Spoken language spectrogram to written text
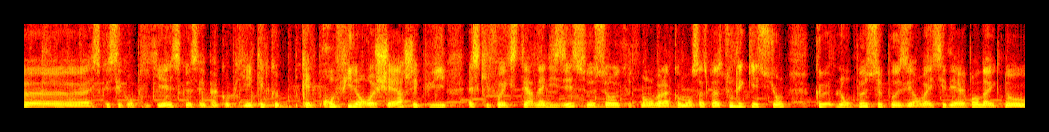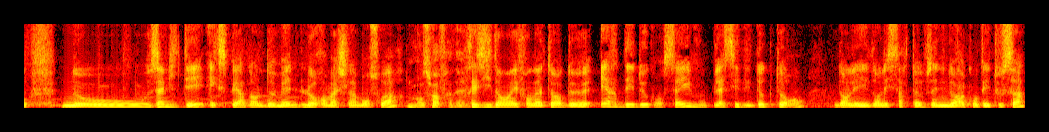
euh, est-ce que c'est compliqué Est-ce que c'est pas compliqué Quel, quel profil on recherche Et puis, est-ce qu'il faut externaliser ce, ce, recrutement? Voilà comment ça se passe. Toutes les questions que l'on peut se poser. On va essayer d'y répondre avec nos, nos invités, experts dans le domaine. Laurent Machelin, bonsoir. Bonsoir Frédéric. Président et fondateur de RD2 Conseil. Vous placez des doctorants dans les, dans les startups. Vous allez nous raconter tout ça.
